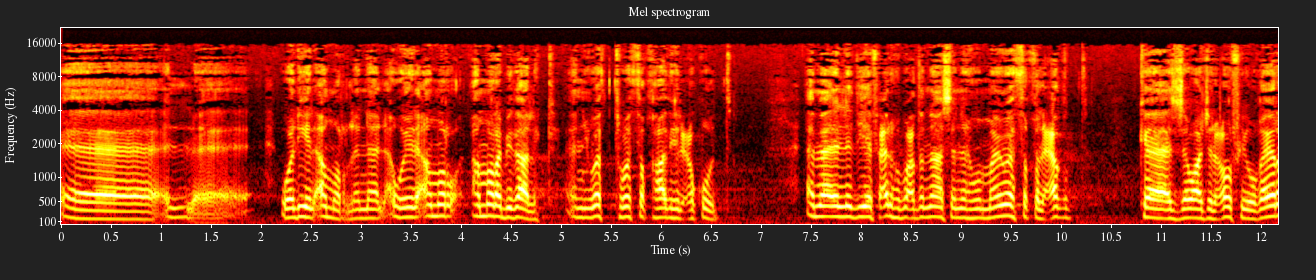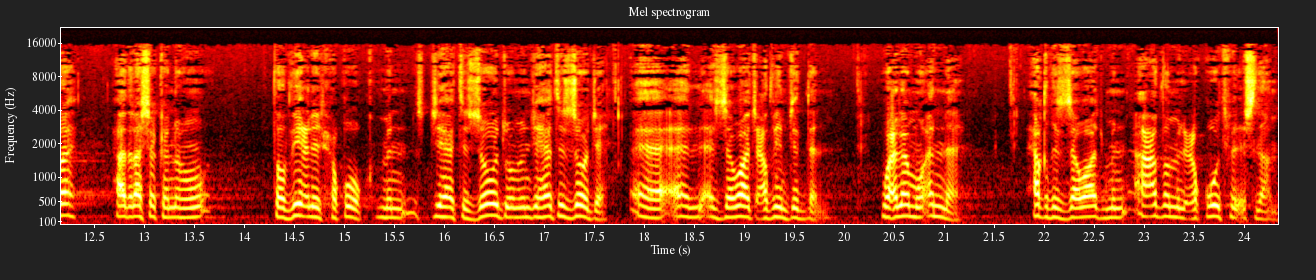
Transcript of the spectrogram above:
آه، ولي الأمر لأن ولي الأمر أمر بذلك أن توثق هذه العقود. أما الذي يفعله بعض الناس أنه ما يوثق العقد كالزواج العرفي وغيره هذا لا شك أنه تضييع للحقوق من جهة الزوج ومن جهة الزوجة. آه، الزواج عظيم جدا. واعلموا أن عقد الزواج من أعظم العقود في الإسلام.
